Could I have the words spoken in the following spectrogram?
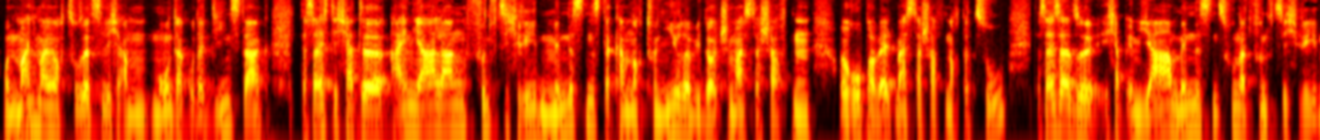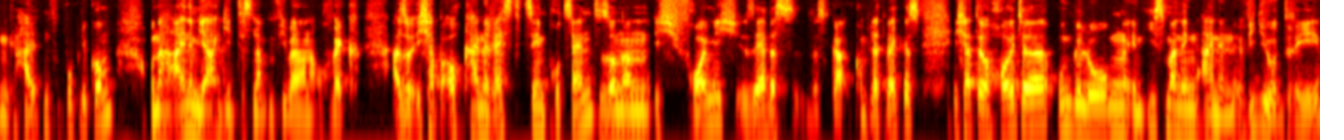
und manchmal noch zusätzlich am Montag oder Dienstag. Das heißt, ich hatte ein Jahr lang 50 Reden mindestens. Da kamen noch Turniere wie Deutsche Meisterschaften, Europa-Weltmeisterschaften noch dazu. Das heißt also, ich habe im Jahr mindestens 150 Reden gehalten für Publikum und nach einem Jahr geht das Lampenfieber dann auch weg. Also ich habe auch keine Rest 10 Prozent, sondern ich freue mich sehr, dass das komplett weg ist. Ich hatte heute ungelogen in Ismaning einen Videodreh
